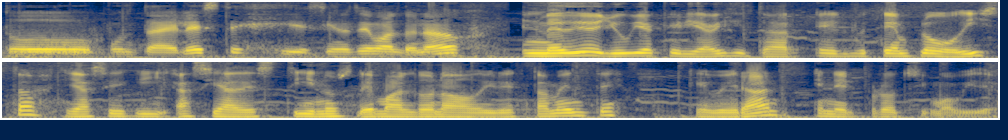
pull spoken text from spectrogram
todo Punta del Este y destinos de Maldonado. En medio de lluvia quería visitar el templo budista, ya seguí hacia destinos de Maldonado directamente, que verán en el próximo video.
